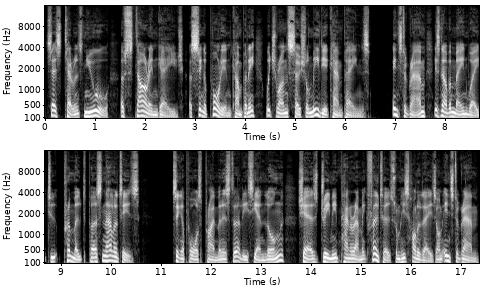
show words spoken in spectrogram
says Terence Newell of StarNgage, a Singaporean company which runs social media campaigns. Instagram is now the main way to promote personalities. Singapore's Prime Minister Lee Hsien Loong shares dreamy panoramic photos from his holidays on Instagram.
